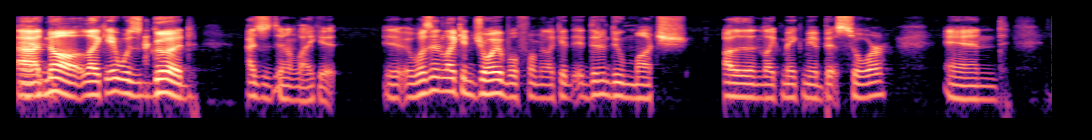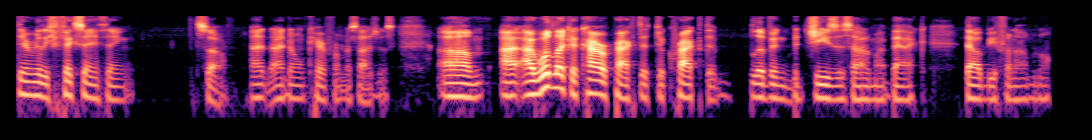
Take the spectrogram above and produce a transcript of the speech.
Uh, no, like it was good. I just didn't like it. It, it wasn't like enjoyable for me. Like it, it didn't do much other than like make me a bit sore, and didn't really fix anything. So I, I don't care for massages. Um, I, I would like a chiropractor to crack the living bejesus out of my back. That would be phenomenal.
